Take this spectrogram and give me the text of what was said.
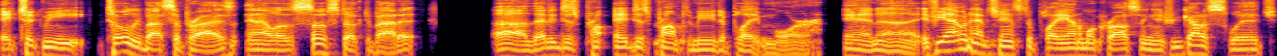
it took me totally by surprise, and I was so stoked about it uh, that it just pro- it just prompted me to play more. And uh, if you haven't had a chance to play Animal Crossing, if you've got a Switch,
